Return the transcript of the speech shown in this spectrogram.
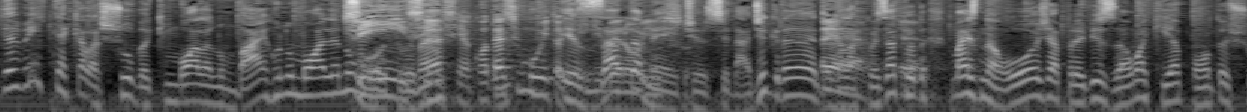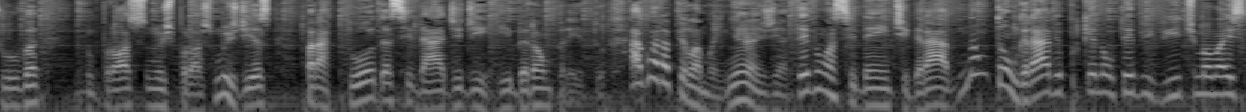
De repente tem aquela chuva que mola num bairro, não molha no sim, outro, sim, né? Sim, sim, acontece muito aqui Exatamente, em cidade grande, é, aquela coisa é. toda. Mas não, hoje a previsão aqui aponta chuva no próximo, nos próximos dias para toda a cidade de Ribeirão Preto. Agora pela manhã, já teve um acidente grave, não tão grave porque não teve vítima, mas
